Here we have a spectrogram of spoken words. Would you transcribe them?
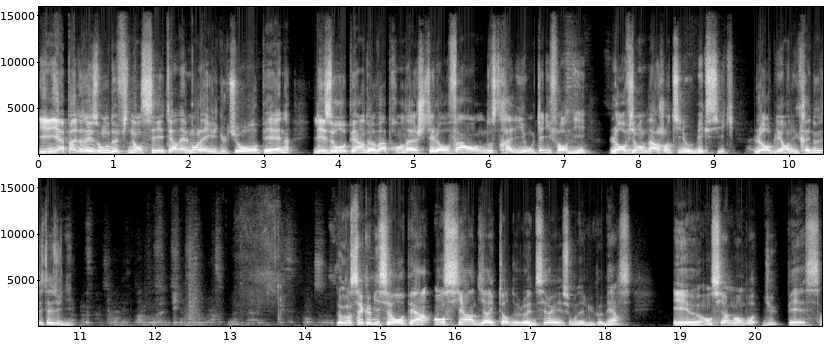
il n'y a pas de raison de financer éternellement l'agriculture européenne. Les Européens doivent apprendre à acheter leur vin en Australie ou en Californie, leur viande en Argentine ou au Mexique, leur blé en Ukraine ou aux États-Unis. Donc ancien commissaire européen, ancien directeur de l'OMC, l'Organisation mondiale du commerce, et euh, ancien membre du PS.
